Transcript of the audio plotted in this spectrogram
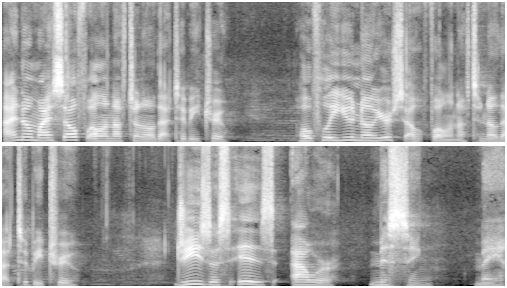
I know myself well enough to know that to be true. Hopefully, you know yourself well enough to know that to be true. Jesus is our missing man.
